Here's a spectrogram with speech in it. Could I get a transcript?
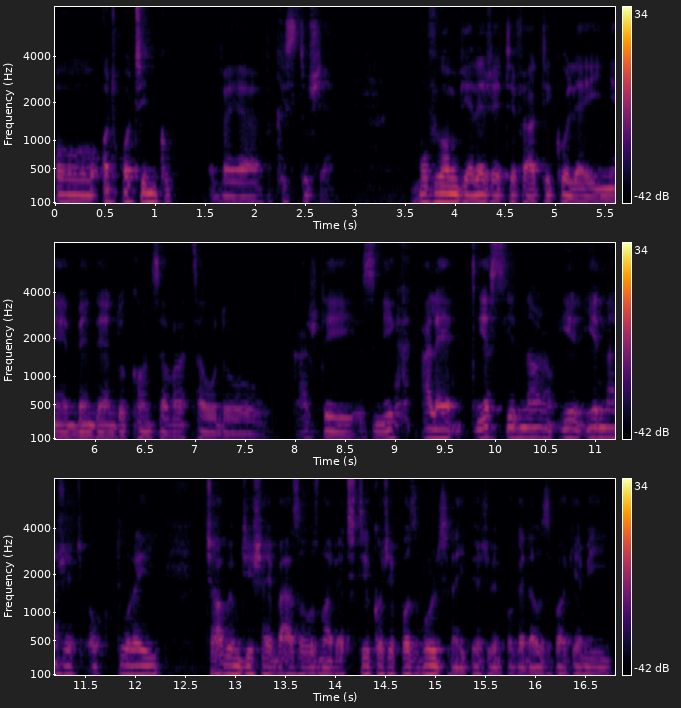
o odpoczynku w, w Chrystusie. Mówiłem wiele rzeczy w artykule i nie będę do końca wracał do każdej z nich, ale jest jedna, je- jedna rzecz, o której chciałbym dzisiaj bardzo rozmawiać, tylko że pozwólcie najpierw, żebym pogadał z Bogiem i,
